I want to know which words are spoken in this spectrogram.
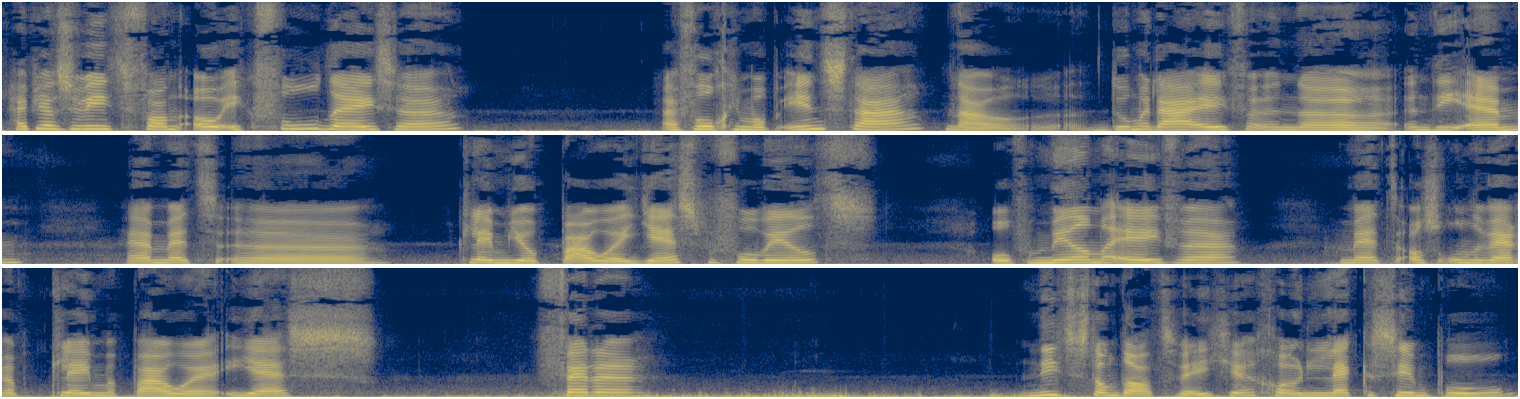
heb jij zoiets van, oh, ik voel deze en volg je me op Insta? Nou, doe me daar even een, uh, een DM hè, met uh, Claim Your Power Yes bijvoorbeeld. Of mail me even met als onderwerp claim power yes. Verder niets dan dat, weet je. Gewoon lekker simpel.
